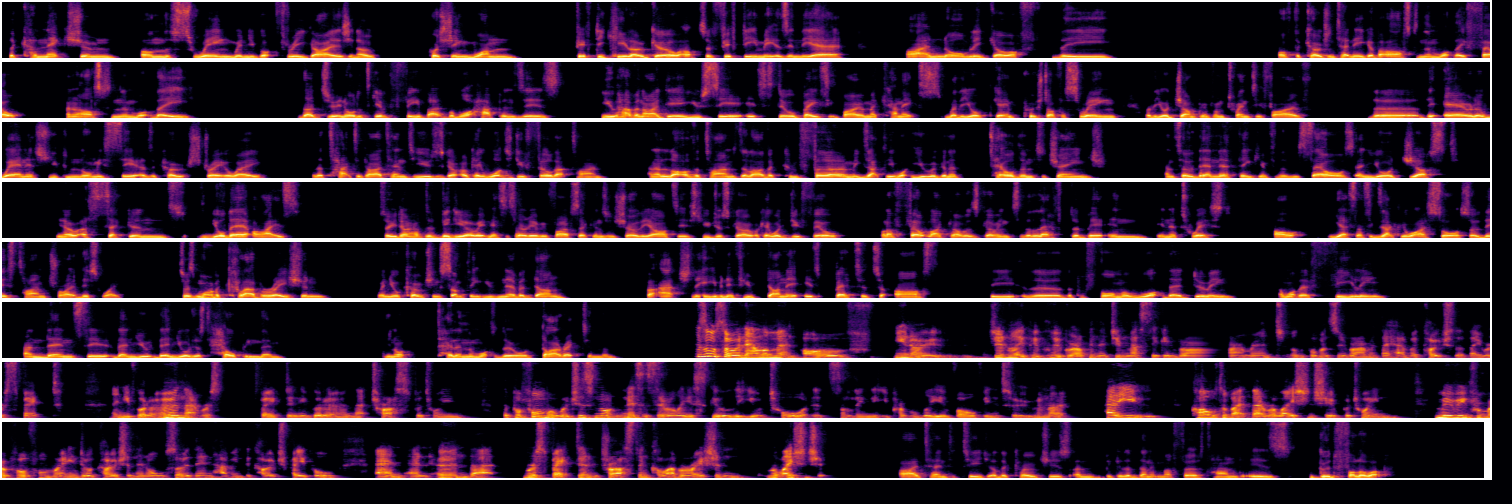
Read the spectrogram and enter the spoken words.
the connection on the swing when you've got three guys, you know, pushing one 50 kilo girl up to 15 meters in the air, I normally go off the of the coaching technique of asking them what they felt and asking them what they that to, in order to give the feedback. But what happens is you have an idea, you see it. It's still basic biomechanics. Whether you're getting pushed off a swing, whether you're jumping from 25, the the aerial awareness you can normally see it as a coach straight away. the tactic I tend to use is go, okay, what did you feel that time? And a lot of the times they'll either confirm exactly what you were going to tell them to change, and so then they're thinking for themselves, and you're just you know a second you're their eyes so you don't have to video it necessarily every five seconds and show the artist. You just go okay what did you feel? Well i felt like i was going to the left a bit in in a twist. Oh yes that's exactly what i saw. So this time try it this way. So it's more of a collaboration when you're coaching something you've never done. But actually even if you've done it it's better to ask the the the performer what they're doing and what they're feeling. And then see then you then you're just helping them you're not telling them what to do or directing them. There's also an element of you know generally people who grow up in the gymnastic environment or the performance environment they have a coach that they respect and you've got to earn that respect and you've got to earn that trust between the performer which is not necessarily a skill that you're taught it's something that you probably evolve into. And I, how do you cultivate that relationship between moving from a performer into a coach and then also then having to coach people and and earn that respect and trust and collaboration relationship. I tend to teach other coaches and because i've done it my first hand is good follow-up.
